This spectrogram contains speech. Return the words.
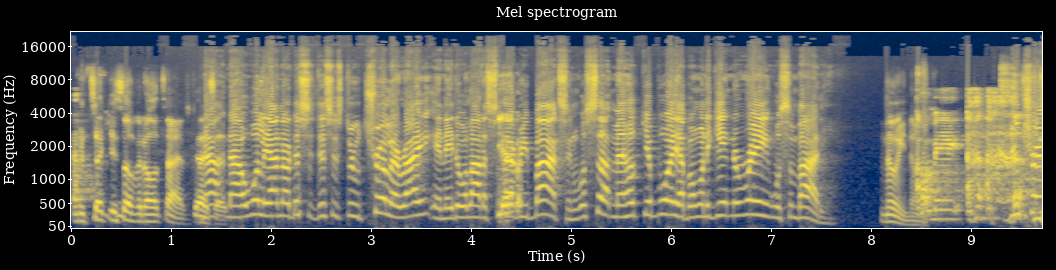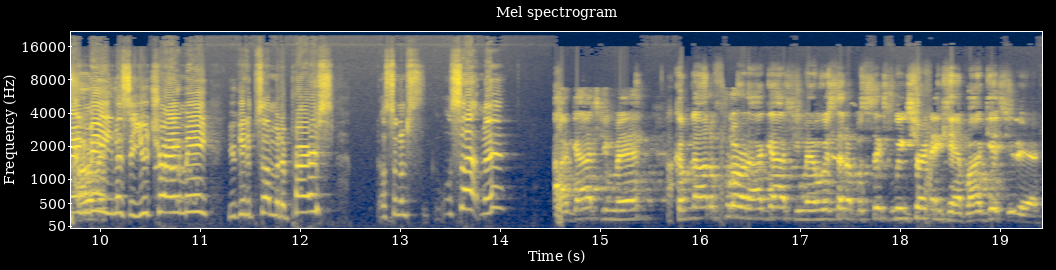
protect yourself at all times. Go ahead, Now, Seth. now, Willie, I know this is this is through Triller, right? And they do a lot of celebrity boxing. What's up, man? Hook your boy up. I want to get in the ring with somebody. no, he don't. I mean, You train me. Listen, you train me. You get some of the purse. That's what I'm- What's up, man? I got you, man. Come down to Florida. I got you, man. We'll set up a six week training camp. I'll get you there.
